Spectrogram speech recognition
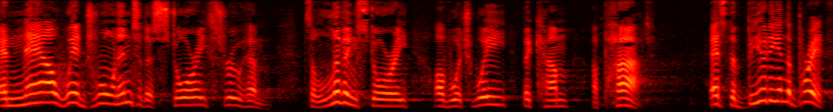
And now we're drawn into this story through him. It's a living story of which we become a part. That's the beauty and the breadth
